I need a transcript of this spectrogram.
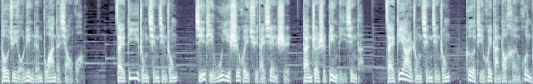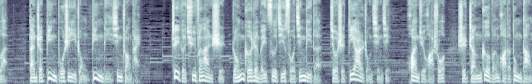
都具有令人不安的效果。在第一种情景中，集体无意识会取代现实，但这是病理性的；在第二种情境中，个体会感到很混乱，但这并不是一种病理性状态。这个区分暗示荣格认为自己所经历的就是第二种情境。换句话说，是整个文化的动荡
